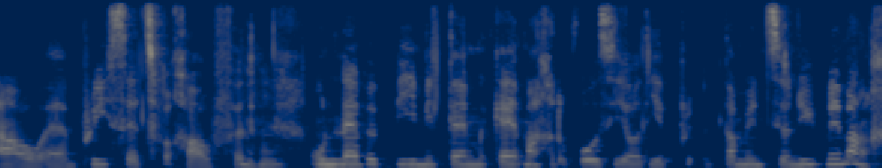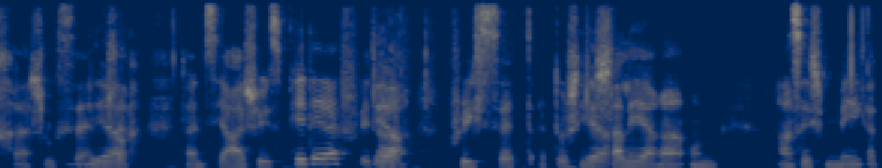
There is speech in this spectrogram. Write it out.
auch ähm, Presets verkaufen mhm. und nebenbei mit dem Geld machen, obwohl sie ja die, da müssen sie ja nichts mehr machen schlussendlich. Ja. Dann haben sie ja ein schönes PDF, wieder ja. Preset äh, installieren ja. und also ist mega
